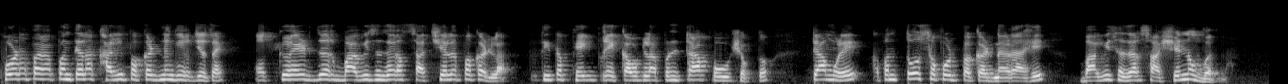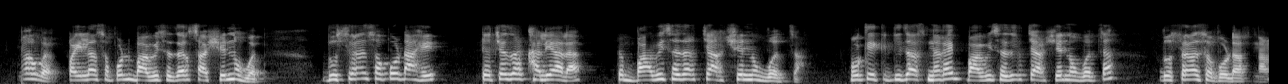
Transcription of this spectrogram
थोडाफार आपण त्याला खाली पकडणं गरजेचं आहे. अॅक्युरेट जर बावीस हजार सातशेला पकडला तर तिथं फेक ब्रेकआउटला आपण ट्रॅप होऊ शकतो. त्यामुळे आपण तो सपोर्ट पकडणार आहे बावीस हजार सातशे नव्वदला. बरोबर? पहिला सपोर्ट बावीस हजार सातशे नव्वद. दुसरा सपोर्ट आहे त्याच्या जर खाली आला तर बावीस हजार चारशे नव्वदचा. ओके कितीचा असणार आहे? बावीस हजार चारशे नव्वदचा दुसरा सपोर्ट असणार.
